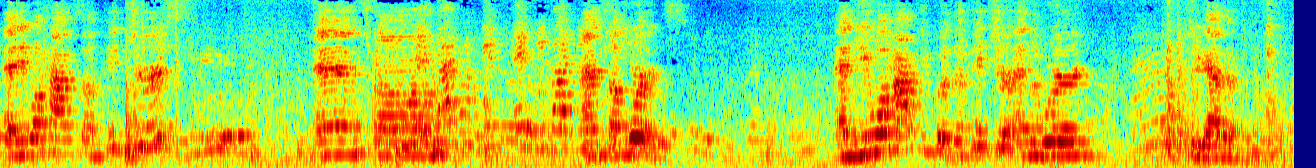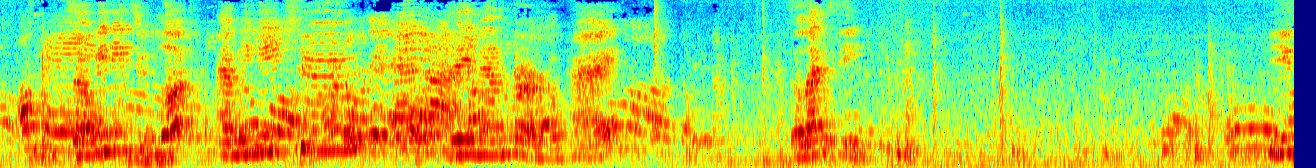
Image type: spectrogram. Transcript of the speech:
and it will have some pictures and some and some words. And you will have to put the picture and the word together. Okay. So we need to look and we need to remember, okay? So let's see. You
